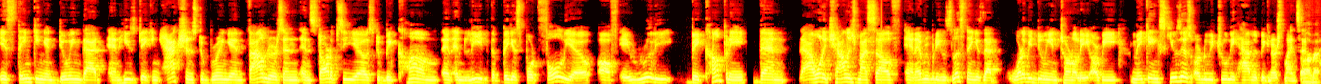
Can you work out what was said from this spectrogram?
is thinking and doing that and he's taking actions to bring in founders and, and startup CEOs to become and, and lead the biggest portfolio of a really big company, then I want to challenge myself and everybody who's listening is that what are we doing internally? Are we making excuses or do we truly have a beginner's mindset? Love it.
